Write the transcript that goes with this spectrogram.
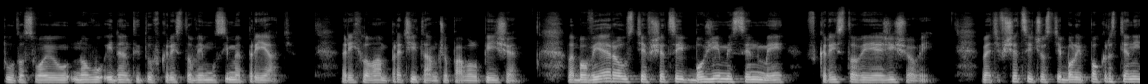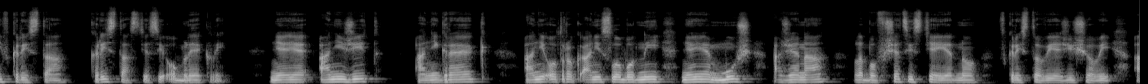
túto svoju novú identitu v Kristovi musíme prijať. Rýchlo vám prečítam, čo Pavol píše. Lebo vierou ste všetci Božími synmi v Kristovi Ježišovi. Veď všetci, čo ste boli pokrstení v Krista, Krista ste si obliekli. Nie je ani Žid, ani Grék, ani otrok, ani slobodný, nie je muž a žena, lebo všetci ste jedno v Kristovi Ježišovi. A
